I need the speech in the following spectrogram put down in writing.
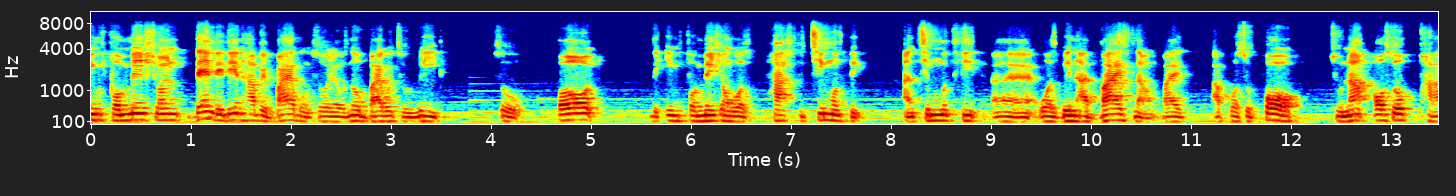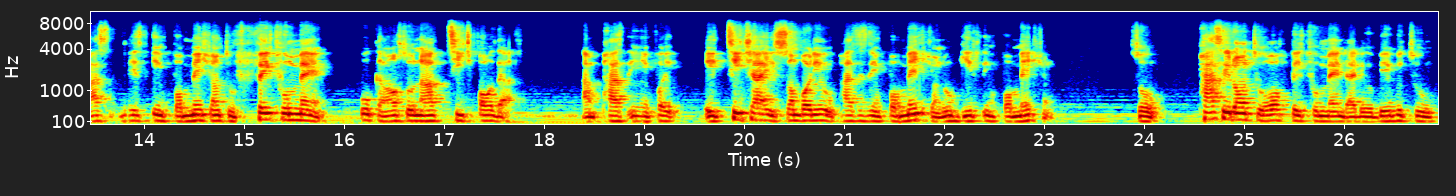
information, then they didn't have a Bible, so there was no Bible to read. So, all the information was passed to Timothy and Timothy uh, was being advised now by Apostle Paul to now also pass this information to faithful men who can also now teach others and pass the info. A teacher is somebody who passes information, who gives information. So pass it on to all faithful men that they will be able to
